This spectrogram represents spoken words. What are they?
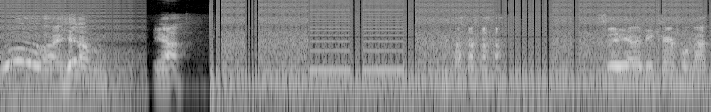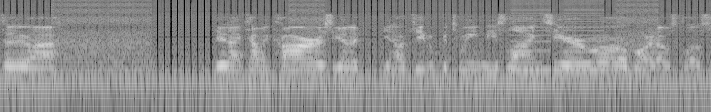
Woo! I hit him. Yeah. so you gotta be careful not to uh, hit oncoming cars. You gotta, you know, keep it between these lines here. Oh boy, that was close.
